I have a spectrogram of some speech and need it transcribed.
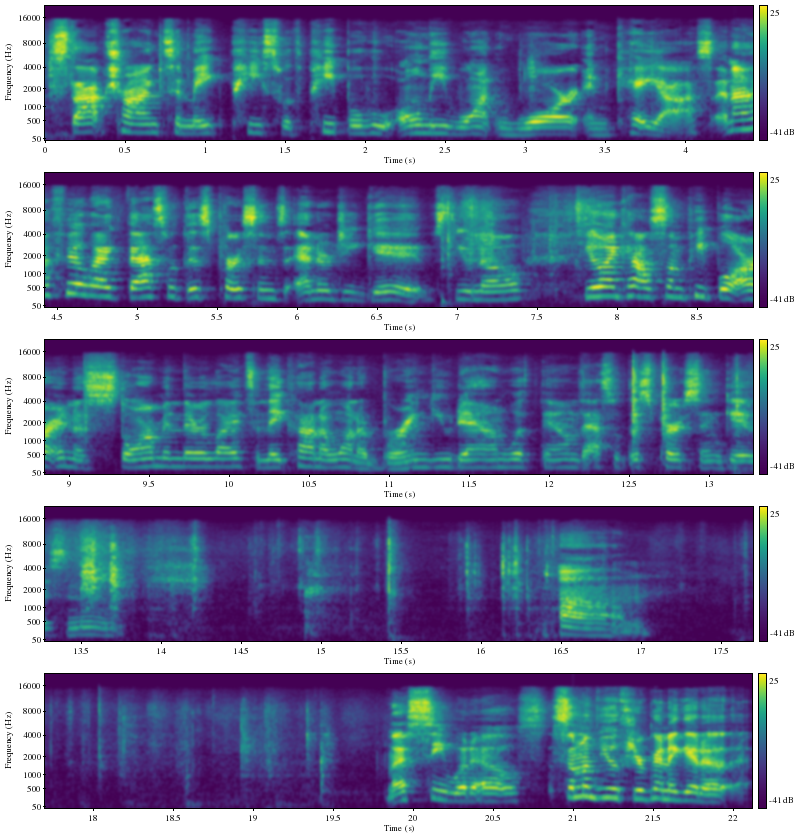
stop trying to make peace with people who only want war and chaos. And I feel like that's what this person's energy gives, you know? You like how some people are in a storm in their life and they kind of want to bring you down with them. That's what this person gives me. Um Let's see what else. Some of you if you're going to get a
